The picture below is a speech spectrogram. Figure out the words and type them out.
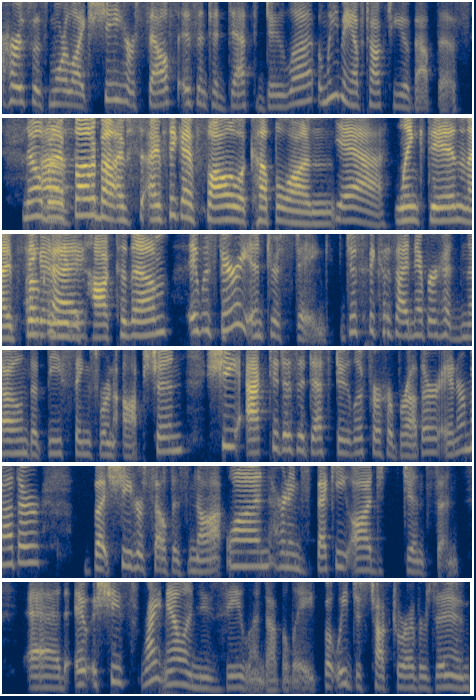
hers was more like she herself isn't a death doula, and we may have talked to you about this. No, but I've Uh, thought about. I've i think I follow a couple on Yeah, LinkedIn, and I think I need to talk to them. it was very interesting. Just because I never had known that these things were an option, she acted as a death doula for her brother and her mother, but she herself is not one. Her name's Becky Odd Jensen. And it, she's right now in New Zealand, I believe, but we just talked to her over Zoom.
